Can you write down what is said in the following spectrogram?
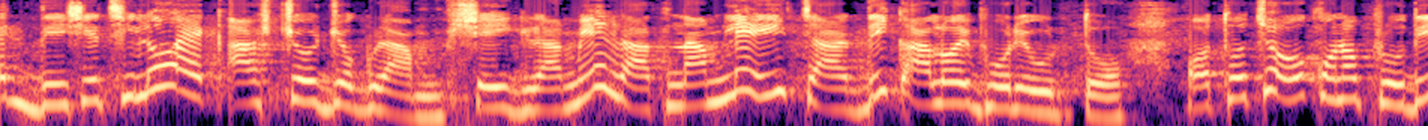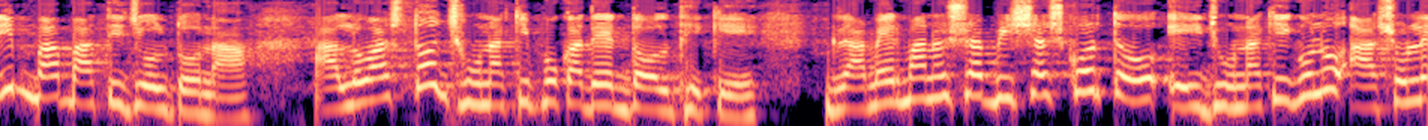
এক দেশে ছিল এক আশ্চর্য গ্রাম। সেই গ্রামে রাত নামলেই চারদিক আলোয় ভরে উঠত। অথচ কোনো প্রদীপ বা বাতি জ্বলতো না। আলো আসতো ঝোনাকি পোকাদের দল থেকে। গ্রামের মানুষরা বিশ্বাস করত, এই ঝোনাকিগুলো আসলে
